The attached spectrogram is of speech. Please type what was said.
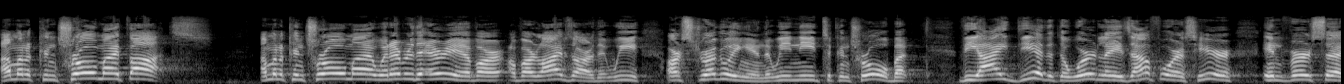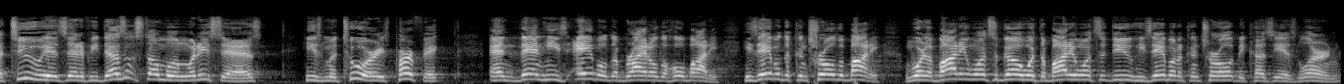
I'm going to control my thoughts. I'm going to control my whatever the area of our of our lives are that we are struggling in that we need to control. But the idea that the word lays out for us here in verse uh, 2 is that if he doesn't stumble in what he says, he's mature, he's perfect, And then he's able to bridle the whole body. He's able to control the body. Where the body wants to go, what the body wants to do, he's able to control it because he has learned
